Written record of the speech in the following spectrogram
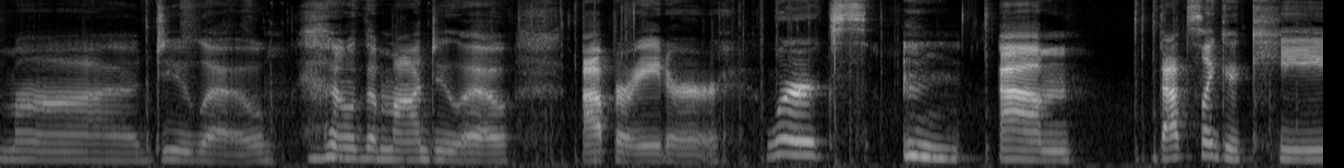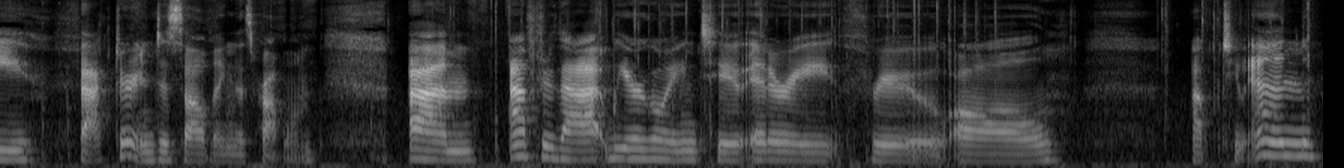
modulo, how the modulo operator works. um, that's like a key factor into solving this problem. Um, after that, we are going to iterate through all up to n.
